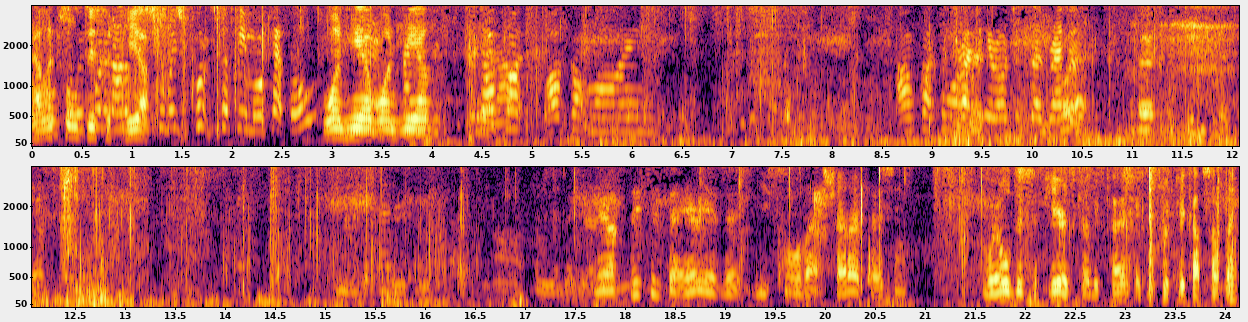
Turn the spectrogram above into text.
Now let's all Should we put another- disappear. Should we put a few more cat balls? One here, one here. Because I've got, I've got mine. I've got some more over here. I'll just go grab it. Now, if this is the area that you saw that shadow person, we all disappear. It's going to be perfect if we pick up something.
